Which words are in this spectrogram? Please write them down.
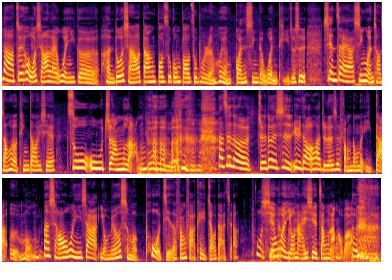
那最后，我想要来问一个很多想要当包租公包租婆人会很关心的问题，就是现在啊，新闻常常会有听到一些租屋蟑螂，那这个绝对是遇到的话，绝对是房东的一大噩梦。那想要问一下，有没有什么破解的方法可以教大家？破解先问有哪一些蟑螂，好不好？对啊，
